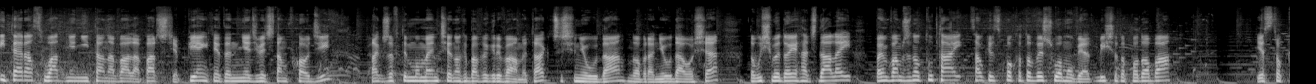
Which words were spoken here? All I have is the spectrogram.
i teraz ładnie Nita nawala. Patrzcie, pięknie ten niedźwiedź tam wchodzi. Także w tym momencie no chyba wygrywamy, tak? Czy się nie uda? Dobra, nie udało się. To musimy dojechać dalej. Powiem wam, że no tutaj całkiem spoko to wyszło, mówię, mi się to podoba. Jest ok,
